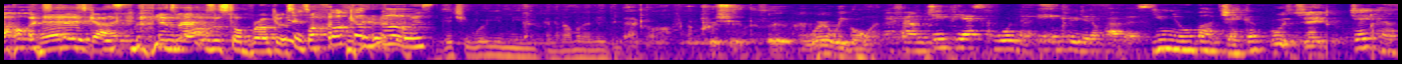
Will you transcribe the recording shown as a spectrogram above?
Oh, it's Hey, this guy. this- His nose is still broken as His fuck. fucked up nose. Get you where you need, and then I'm gonna need to back off. Appreciate the favor. Where are we going? I found GPS coordinates included on purpose. You knew about Jacob? Who is Jacob? Jacob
